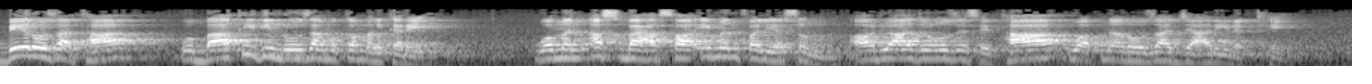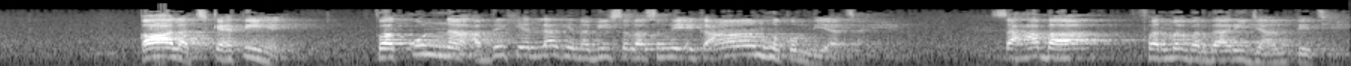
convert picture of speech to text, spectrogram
बेरोजा था, वो बाकी दिन रोजा मुकम्मल करे। वो मन असबह साइमन फल यसुम और जो आज रोज़े से था, वो अपना रोजा जारी रखे। कालच कहती हैं, फकुन्ना, अब देखिए अल्लाह के नबी वसल्लम ने एक आम हुक्म दिया था साहबा फर्मा बरदारी जानते थे।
